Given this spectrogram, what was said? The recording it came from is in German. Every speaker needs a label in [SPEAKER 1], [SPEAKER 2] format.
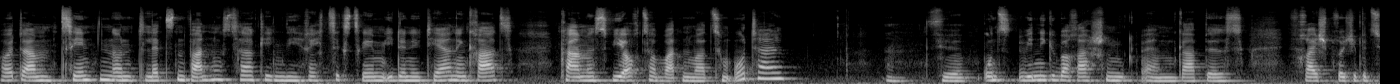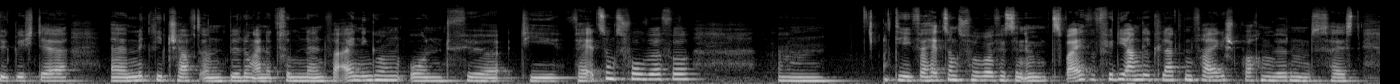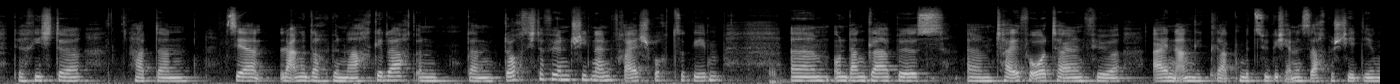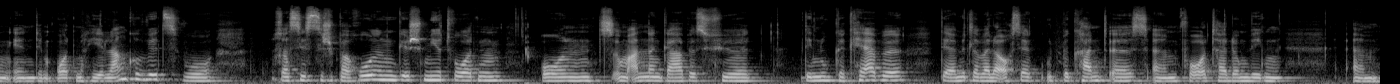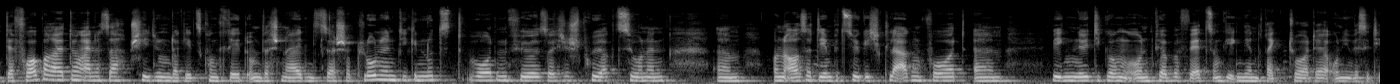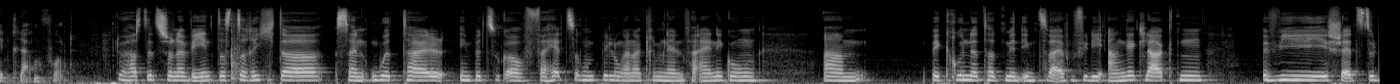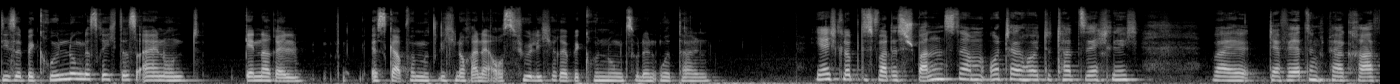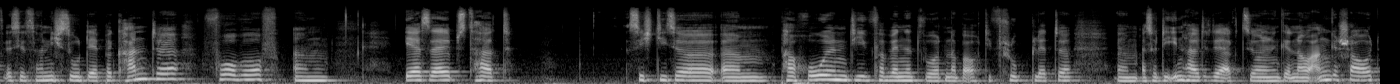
[SPEAKER 1] Heute am 10. und letzten Verhandlungstag gegen die rechtsextremen Identitären in Graz kam es, wie auch zu erwarten war, zum Urteil. Für uns wenig überraschend ähm, gab es Freisprüche bezüglich der äh, Mitgliedschaft und Bildung einer kriminellen Vereinigung und für die Verhetzungsvorwürfe. Ähm, die Verhetzungsvorwürfe sind im Zweifel für die Angeklagten freigesprochen würden. Das heißt, der Richter hat dann sehr lange darüber nachgedacht und dann doch sich dafür entschieden, einen Freispruch zu geben. Ähm, und dann gab es ähm, Teilverurteilen für einen Angeklagten bezüglich einer Sachbestätigung in dem Ort Maria Lankowitz, wo rassistische Parolen geschmiert wurden. Und zum anderen gab es für den Luca Kerbel, der mittlerweile auch sehr gut bekannt ist, ähm, Verurteilung wegen ähm, der Vorbereitung einer Sachbeschädigung. Da geht es konkret um das Schneiden dieser Schablonen, die genutzt wurden für solche Sprühaktionen. Ähm, und außerdem bezüglich Klagenfurt ähm, wegen Nötigung und Körperverletzung gegen den Rektor der Universität Klagenfurt.
[SPEAKER 2] Du hast jetzt schon erwähnt, dass der Richter sein Urteil in Bezug auf Verhetzung und Bildung einer kriminellen Vereinigung ähm, begründet hat mit im Zweifel für die Angeklagten. Wie schätzt du diese Begründung des Richters ein und generell, es gab vermutlich noch eine ausführlichere Begründung zu den Urteilen?
[SPEAKER 1] Ja, ich glaube, das war das Spannendste am Urteil heute tatsächlich, weil der Verwertungsparagraf ist jetzt noch nicht so der bekannte Vorwurf. Ähm, er selbst hat sich diese ähm, Parolen, die verwendet wurden, aber auch die Flugblätter, ähm, also die Inhalte der Aktionen genau angeschaut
